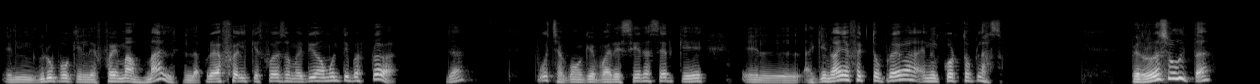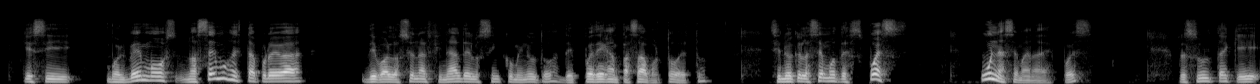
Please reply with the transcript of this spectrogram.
el grupo que le fue más mal en la prueba fue el que fue sometido a múltiples pruebas. ¿Ya? Pucha, como que pareciera ser que aquí no hay efecto prueba en el corto plazo. Pero resulta que si volvemos, no hacemos esta prueba de evaluación al final de los cinco minutos, después de que han pasado por todo esto, sino que lo hacemos después, una semana después, resulta que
